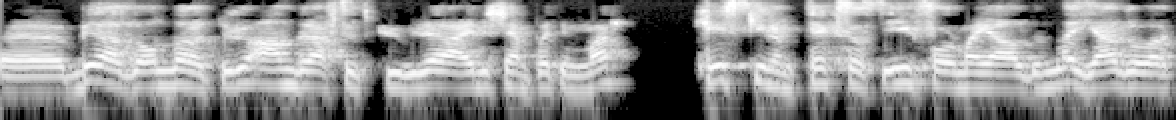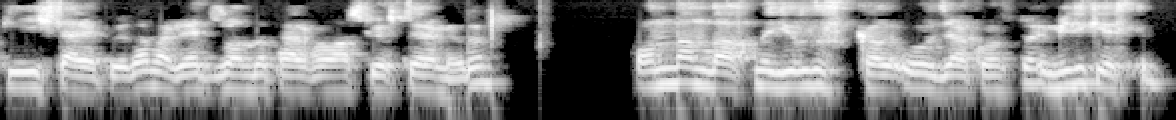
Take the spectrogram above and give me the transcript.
Ee, biraz da ondan ötürü undrafted QB'ler ayrı sempatim var. Keskin'im Texas'ta ilk formayı aldığında yard olarak iyi işler yapıyordu ama Red Zone'da performans gösteremiyordu. Ondan da aslında yıldız olacağı konusunda ümidi kestim.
